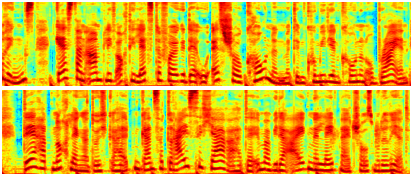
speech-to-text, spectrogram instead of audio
Übrigens, gestern Abend lief auch die letzte Folge der US-Show Conan mit dem Comedian Conan O'Brien. Der hat noch länger durchgehalten. Ganze 30 Jahre hat er immer wieder eigene Late-Night-Shows moderiert.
